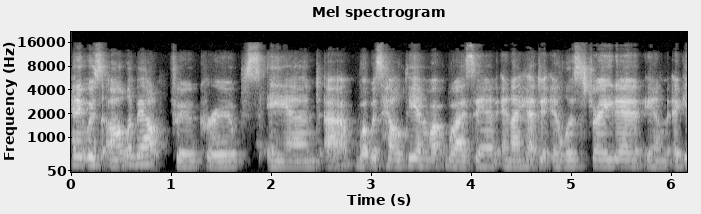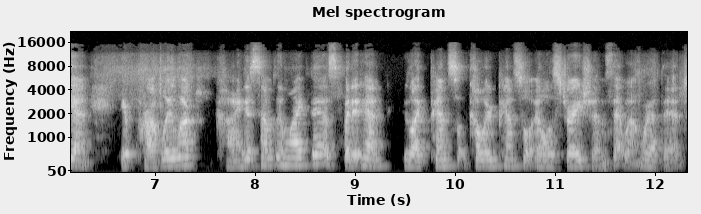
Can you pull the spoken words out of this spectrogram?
And it was all about food groups and uh, what was healthy and what wasn't. And I had to illustrate it. And again, it probably looked kind of something like this, but it had like pencil colored pencil illustrations that went with it.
